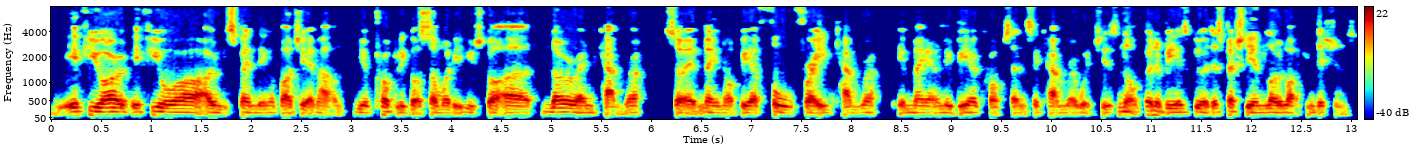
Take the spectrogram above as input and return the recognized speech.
if you are if you are only spending a budget amount, you've probably got somebody who's got a lower end camera, so it may not be a full frame camera. It may only be a crop sensor camera, which is not going to be as good, especially in low light conditions.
